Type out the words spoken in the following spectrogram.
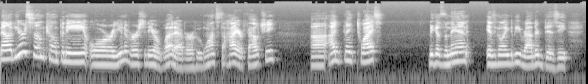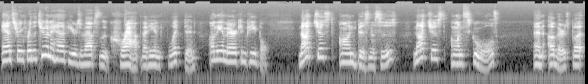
Now, if you're some company or university or whatever who wants to hire Fauci, uh, I'd think twice because the man is going to be rather busy answering for the two and a half years of absolute crap that he inflicted on the American people. Not just on businesses, not just on schools and others, but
